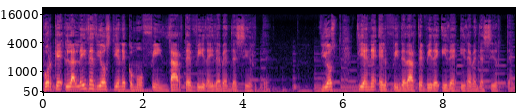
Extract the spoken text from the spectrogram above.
Porque la ley de Dios tiene como fin darte vida y de bendecirte. Dios tiene el fin de darte vida y de, y de bendecirte.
